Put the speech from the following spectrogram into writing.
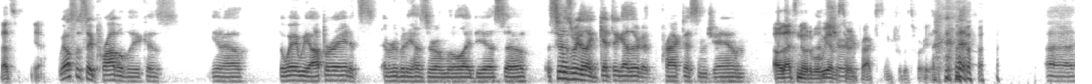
that's yeah. We also say probably because you know the way we operate, it's everybody has their own little idea. So as soon as we like get together to practice and jam, Oh, that's notable. I'm we haven't started practicing for the tour yet. uh,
